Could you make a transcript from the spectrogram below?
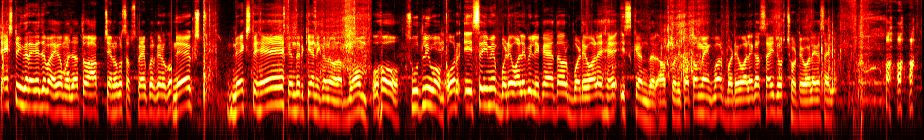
टेस्टिंग करेंगे, जब आएगा मज़ा तो आप चैनल को सब्सक्राइब करके रखो। नेक्स्ट नेक्स्ट है, इसके अंदर क्या निकलने वाला बॉम्ब ओहो सूतली बॉम्ब और ऐसे ही मैं बड़े वाले भी लेके आया था, और बड़े वाले है इसके अंदर। आपको दिखाता हूँ मैं एक बार, बड़े वाले का साइज़ और छोटे वाले का साइज़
